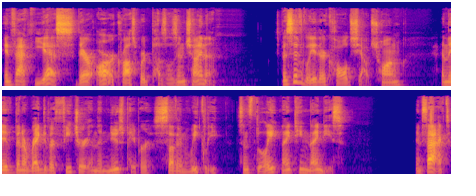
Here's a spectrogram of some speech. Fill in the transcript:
In fact, yes, there are crossword puzzles in China. Specifically, they're called Xiaochuang, and they've been a regular feature in the newspaper Southern Weekly since the late 1990s. In fact,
